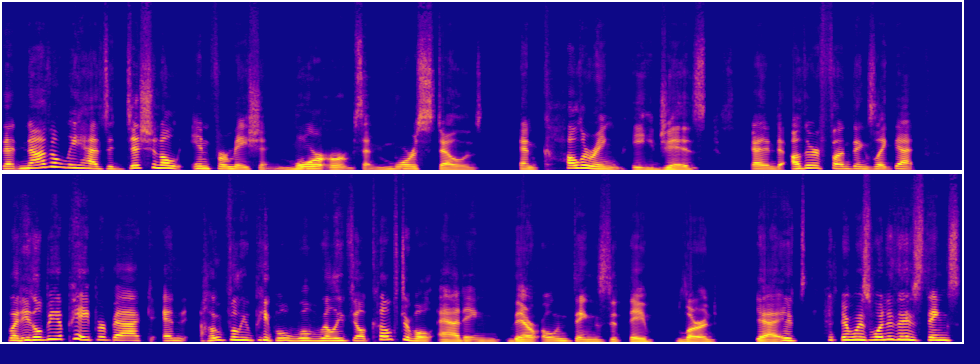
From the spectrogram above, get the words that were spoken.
that not only has additional information, more herbs and more stones and coloring pages and other fun things like that, but it'll be a paperback and hopefully people will really feel comfortable adding their own things that they've learned. Yeah, it it was one of those things.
